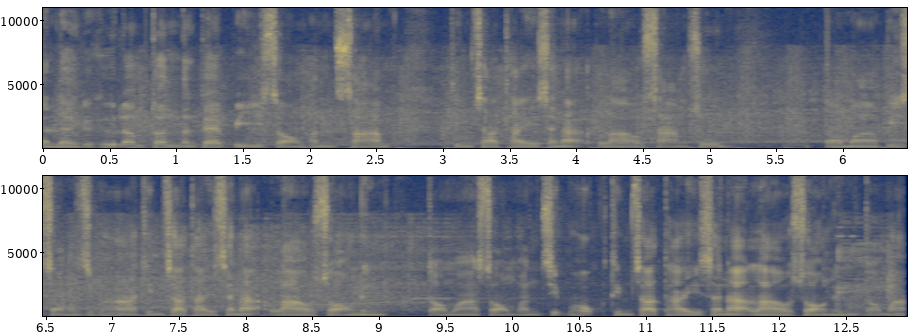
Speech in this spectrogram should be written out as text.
กันเลยก็คือเริ่มต้นตั้งแต่ปี 2003 ทีมชาติไทยชนะลาว 3-0 ต่อมาปี 2015 ทีมชาติไทยชนะลาว 2-1 ต่อมา 2016 ทีมชาติไทยชนะลาว 2-1 ต่อมา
